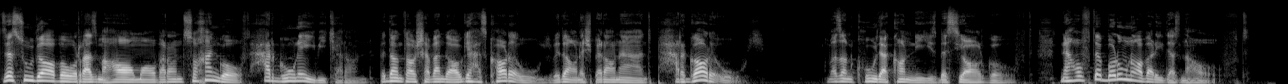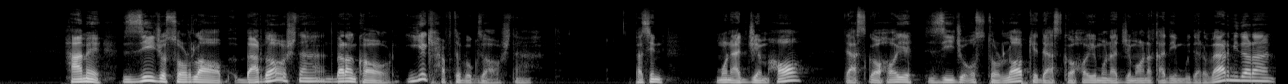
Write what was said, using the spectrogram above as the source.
ز سوداوه و رزمه ها ماوران سخن گفت هر گونه ای بیکران. بدان تا شوند آگه از کار اوی به دانش برانند پرگار اوی. و از آن کودکان نیز بسیار گفت نهفته برون آورید از نهفت. همه زیج و سرلاب برداشتند بر آن کار یک هفته بگذاشتند. پس این منجم ها دستگاه های زیج و استرلاب که دستگاه های منجمان قدیم بوده رو ور میدارن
